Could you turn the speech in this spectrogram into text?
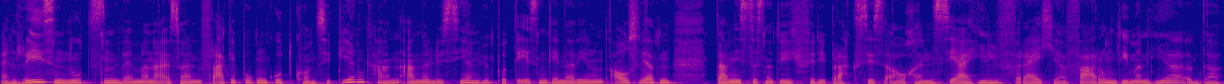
ein Riesennutzen, wenn man also einen Fragebogen gut konzipieren kann, analysieren, Hypothesen generieren und auswerten, dann ist das natürlich für die Praxis auch eine sehr hilfreiche Erfahrung, die man hier an der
